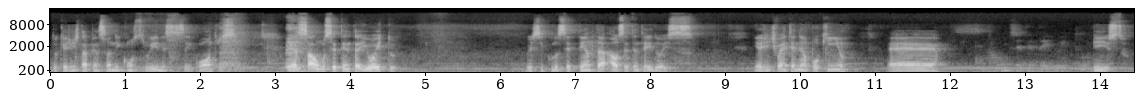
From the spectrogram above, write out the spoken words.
do que a gente está pensando em construir nesses encontros é Salmo 78, versículo 70 ao 72. E a gente vai entender um pouquinho é... Salmo 78. Isso,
